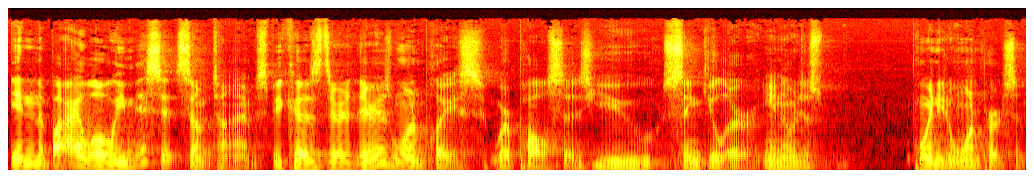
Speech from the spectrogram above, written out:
in the Bible we miss it sometimes because there, there is one place where Paul says you singular, you know, just pointing to one person.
